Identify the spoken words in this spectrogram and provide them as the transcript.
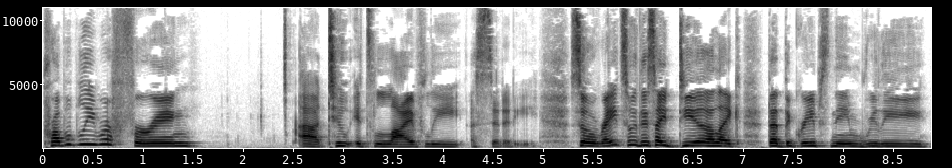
probably referring uh, to its lively acidity. So, right? So, this idea like that the grape's name really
